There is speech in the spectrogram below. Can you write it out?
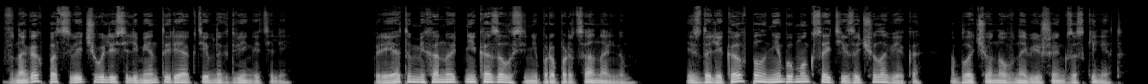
В ногах подсвечивались элементы реактивных двигателей. При этом механоид не казался непропорциональным. Издалека вполне бы мог сойти за человека, облаченного в новейший экзоскелет.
